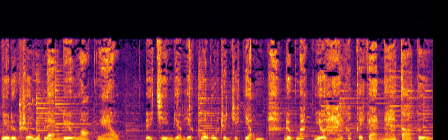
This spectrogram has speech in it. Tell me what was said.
như được ru một làn điệu ngọt ngào để chìm vào giấc ngủ trên chiếc võng được mắc giữa hai gốc cây cà na to tướng.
